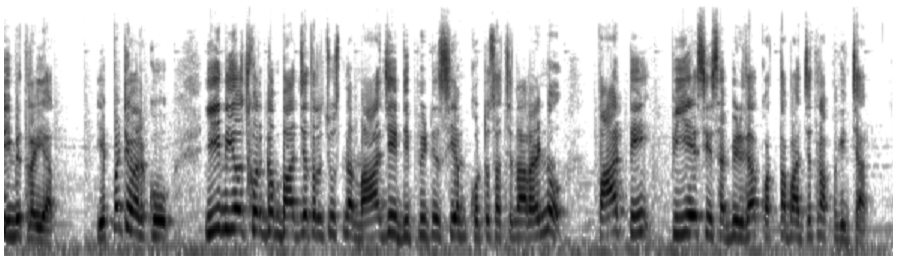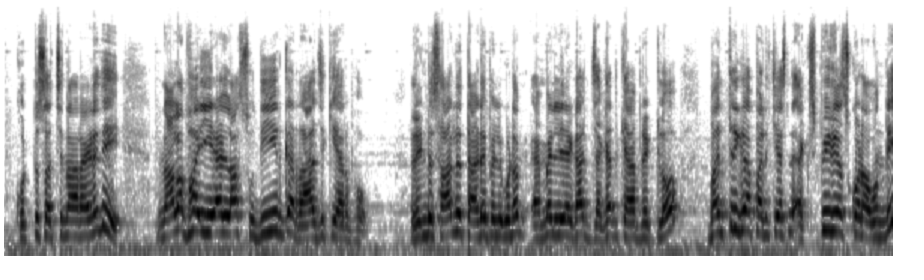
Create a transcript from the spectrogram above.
నియమితులయ్యారు. ఇప్పటి వరకు ఈ నియోజకవర్గం బాధ్యతలు చూసిన మాజీ డిప్యూటీ సీఎం కొట్టు సత్యనారాయణను పార్టీ పీఏసీ సభ్యుడిగా కొత్త బాధ్యతలు అప్పగించారు. కొట్టు సత్యనారాయణది నలభై ఏళ్ళ సుదీర్ఘ రాజకీయ అనుభవం. రెండుసార్లు తాడేపల్లిగూడెం ఎమ్మెల్యేగా జగన్ క్యాబినెట్లో మంత్రిగా పనిచేసిన ఎక్స్పీరియన్స్ కూడా ఉంది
